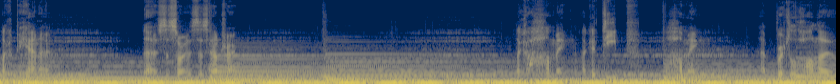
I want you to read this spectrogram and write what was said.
Like a piano. No, it's a, sorry, that's a soundtrack. Like a humming, like a deep humming Brittle Hollow.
